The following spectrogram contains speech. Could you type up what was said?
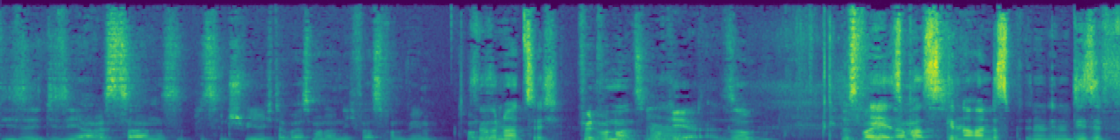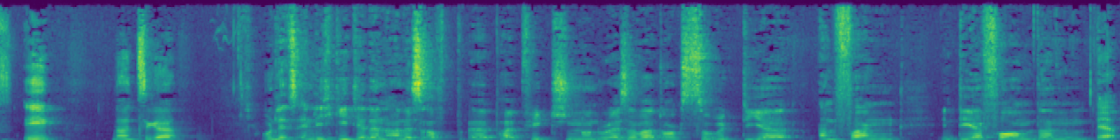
diese, diese Jahreszahlen, das ist ein bisschen schwierig, da weiß man dann nicht, was von wem. Von 95. 95, okay. Also das war Ja, ja es damals. passt genau in, das, in, in diese eh 90er. Und letztendlich geht ja dann alles auf äh, Pulp Fiction und Reservoir Dogs zurück, die ja anfangen, in der Form dann Ja.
